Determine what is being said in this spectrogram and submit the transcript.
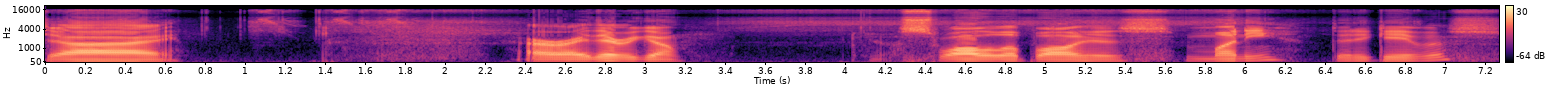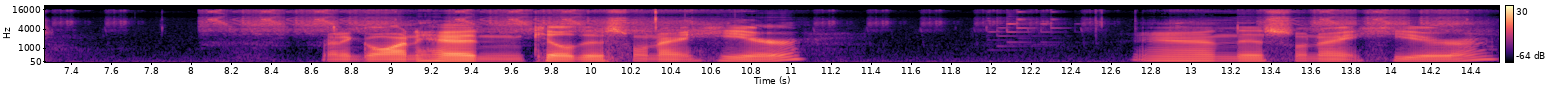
Die. Alright, there we go. Swallow up all his money that he gave us. I'm going to go on ahead and kill this one right here. And this one right here.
